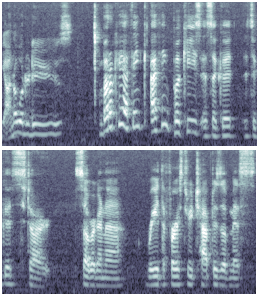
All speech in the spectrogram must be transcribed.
Y'all know what it is. But okay, I think I think bookies is a good it's a good start. So we're gonna read the first three chapters of Miss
